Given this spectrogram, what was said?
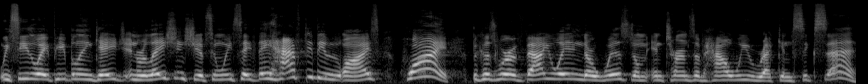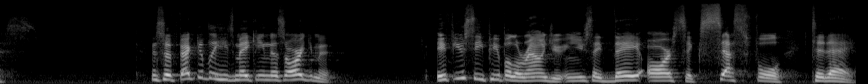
we see the way people engage in relationships, and we say they have to be wise. Why? Because we're evaluating their wisdom in terms of how we reckon success. And so effectively, he's making this argument. If you see people around you and you say they are successful today,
